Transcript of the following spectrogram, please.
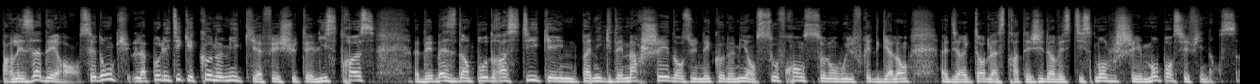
par les adhérents. C'est donc la politique économique qui a fait chuter l'Istrus. Des baisses d'impôts drastiques et une panique des marchés dans une économie en souffrance selon Wilfried Galland, directeur de la stratégie d'investissement chez Montpensier Finance.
